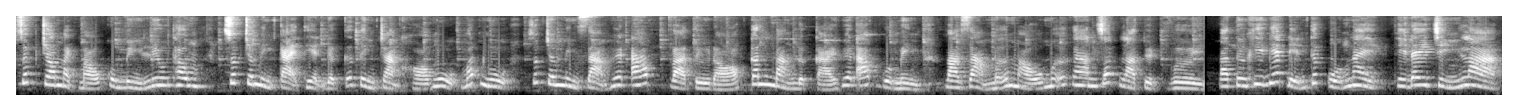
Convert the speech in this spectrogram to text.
giúp cho mạch máu của mình lưu thông, giúp cho mình cải thiện được các tình trạng khó ngủ, mất ngủ, giúp cho mình giảm huyết áp và từ đó cân bằng được cái huyết áp của mình và giảm mỡ máu, mỡ gan rất là tuyệt vời. Và từ khi biết đến thức uống này thì đây chính là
